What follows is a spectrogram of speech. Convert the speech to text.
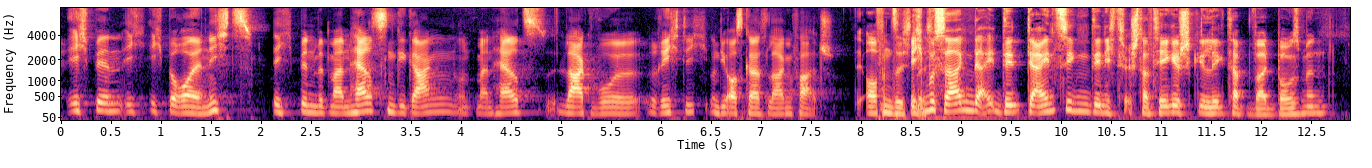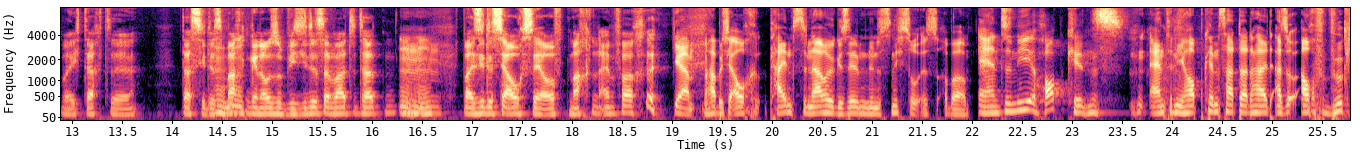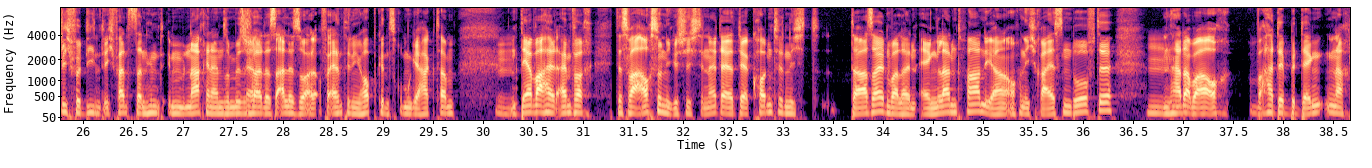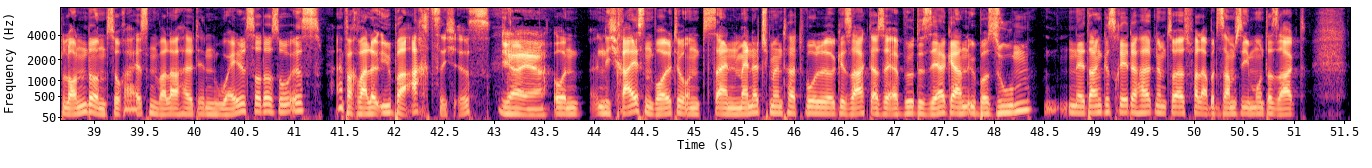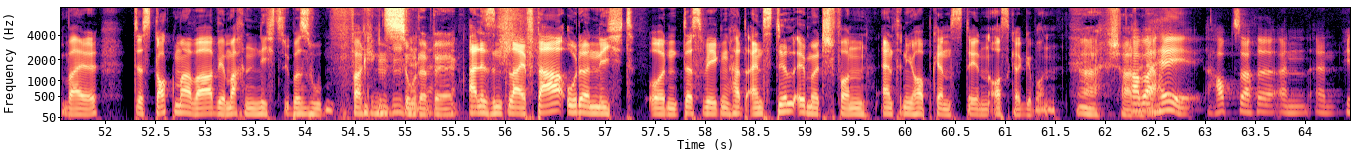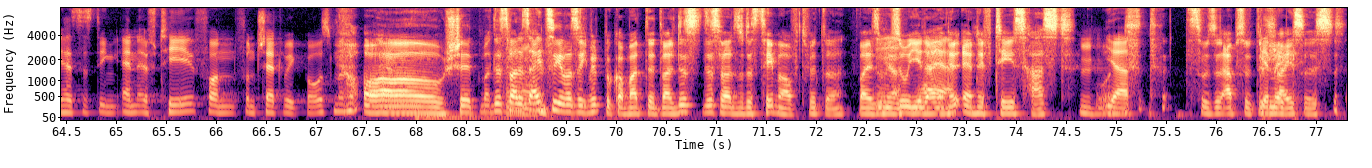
Ich bin, ich, ich bereue nichts. Ich bin mit meinem Herzen gegangen und mein Herz lag wohl richtig und die Oscars lagen falsch. Offensichtlich. Ich muss sagen, der, der, der einzigen, den ich strategisch gelegt habe, war Boseman, weil ich dachte, dass sie das Mhm. machen, genauso wie sie das erwartet hatten. Mhm. Weil sie das ja auch sehr oft machen, einfach. Ja, habe ich auch kein Szenario gesehen, in dem es nicht so ist, aber Anthony Hopkins. Anthony Hopkins hat dann halt, also auch wirklich verdient. Ich fand es dann im Nachhinein so ein bisschen Ja. schade, dass alle so auf Anthony Hopkins rumgehackt haben. Hm. Und der war halt einfach, das war auch so eine Geschichte, ne? Der, der konnte nicht da sein, weil er in England war, ja auch nicht reisen durfte. Hm. Und hat aber auch, hatte Bedenken nach London zu reisen, weil er halt in Wales oder so ist. Einfach weil er über 80 ist Ja, ja. und nicht reisen wollte. Und sein Management hat wohl gesagt, also er würde sehr gern über Zoom eine Dankesrede halten im Zweifelsfall, aber das haben sie ihm untersagt, weil das Dogma war, wir machen nichts über Zoom. Fucking Soderbergh. Alle sind live da oder nicht. Und deswegen hat ein Still-Image von Anthony Hopkins den Oscar gewonnen. Ah, schade. Aber Ja. hey, Hauptsache ein, ein, wie heißt das Ding, NFT von, von Chadwick Boseman. Oh, shit. Das war das Einzige, was ich mitbekommen hatte, weil das, das war so das Thema auf Twitter. Weil sowieso Ja. jeder Ja, NFTs hasst. Mhm. Und Ja. das sowieso absolute Gimmick. Scheiße ist.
